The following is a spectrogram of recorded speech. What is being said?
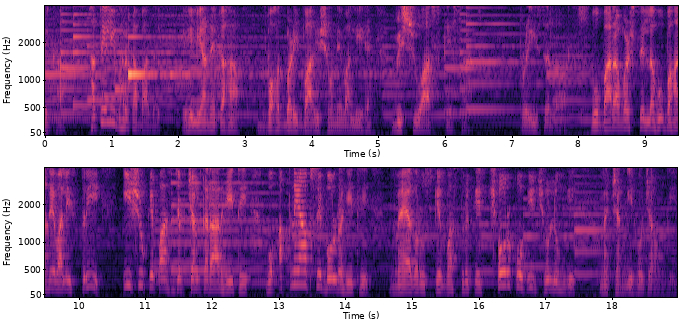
देखा, हथेली भर का बादल। एलिया ने कहा, बहुत बड़ी बारिश होने वाली है। विश्वास के साथ। प्रेज द लॉर्ड वो बारह वर्ष से लहू बहाने वाली स्त्री ईशु के पास जब चलकर आ रही थी, वो अपने आप से बोल रही थी, मैं अगर उसके वस्त्र के छोर को ही छू लूँगी, मैं चंगी हो जाऊँगी।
